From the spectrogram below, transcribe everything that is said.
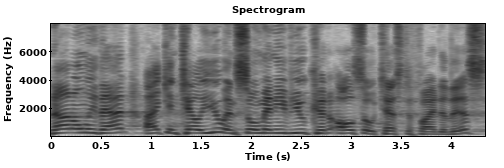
Not only that, I can tell you, and so many of you could also testify to this,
